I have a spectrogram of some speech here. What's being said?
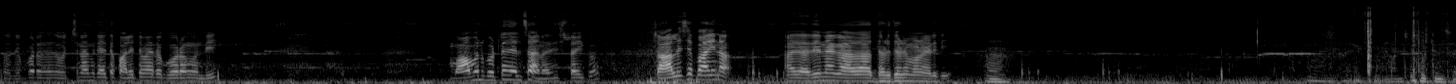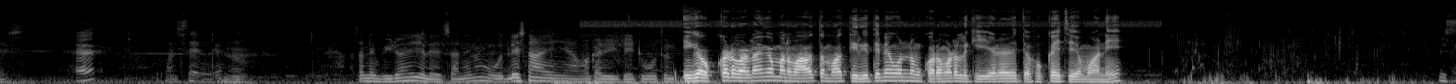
సో జబర్దస్త్ వచ్చినందుకైతే ఫలితం అయితే ఘోరంగా ఉంది. మామూలు కొట్టే తెలుసా అది స్ట్రైక్ చాలాసేపు ఆగిన. అది అదేనా కాదా? దడిదడి మన అడిది. మంచిగా కొట్టింది సైజ్ మంచి అసలు నేను వీడియో చేయలేదు సార్. నేను వదిలేసిన ఒక ఎటు పోతుంది ఇక ఒక్కడు పడంగా మనం ఆగుతామా? తిరుగుతూనే ఉన్నాం. కొరమడలకి ఏడైతే హుక్ అయితేమో అని. Miss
